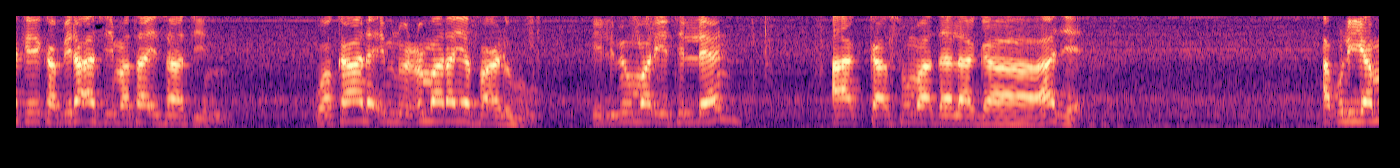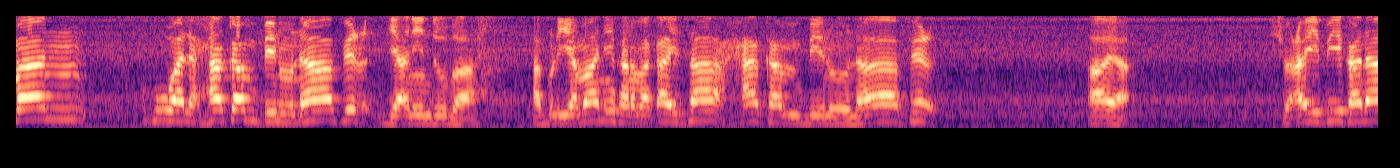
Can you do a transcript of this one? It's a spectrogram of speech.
akeeka bira'asii mataa isaatiin wakaana ibnu cumara yafcaluhu ilmi umariitilleen akkasuma dalagaa jee abulyamaan huwa alxakam binu naafic je'aniin duubaa abulyamaanii kana maqaa isaa hakam binu naafic haya shucaybii kana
